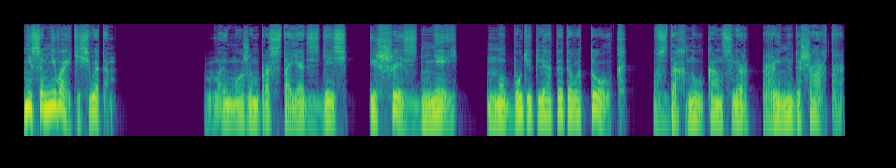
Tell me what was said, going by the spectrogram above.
Не сомневайтесь в этом. Мы можем простоять здесь и шесть дней, но будет ли от этого толк? Вздохнул канцлер Реню де Шартр,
